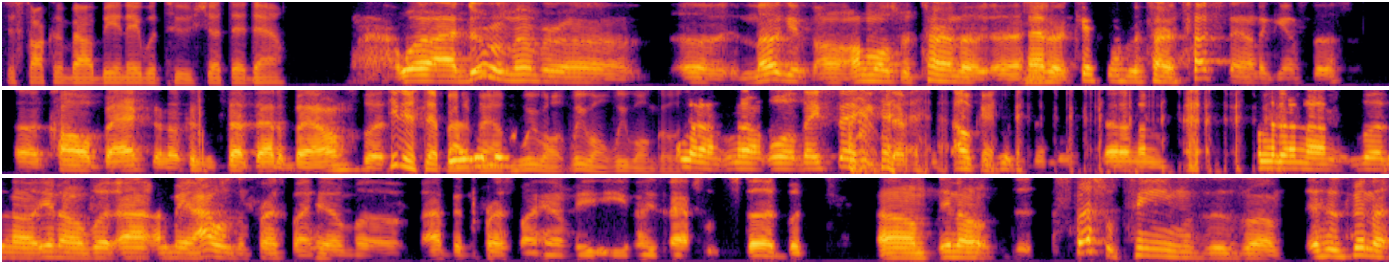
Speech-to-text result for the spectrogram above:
Just talking about being able to shut that down. Well, I do remember uh, uh, Nugget uh, almost returned a uh, had a kick return touchdown against us. Uh, called back because he stepped out of bounds, but he didn't step out of bounds. But we won't, we won't, we won't go. Well, well, well, they said he stepped. okay. um, but uh, but uh, you know, but uh, I mean, I was impressed by him. Uh, I've been impressed by him. He, he he's an absolute stud. But um, you know, special teams is uh, it has been an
